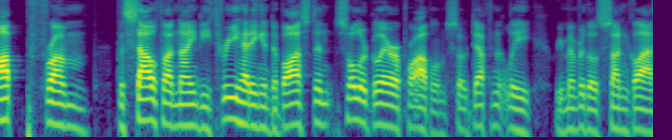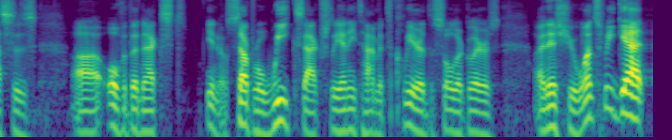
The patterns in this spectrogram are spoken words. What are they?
up from the south on 93, heading into Boston. Solar glare a problem. So definitely remember those sunglasses uh, over the next, you know, several weeks. Actually, anytime it's clear, the solar glare is an issue. Once we get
